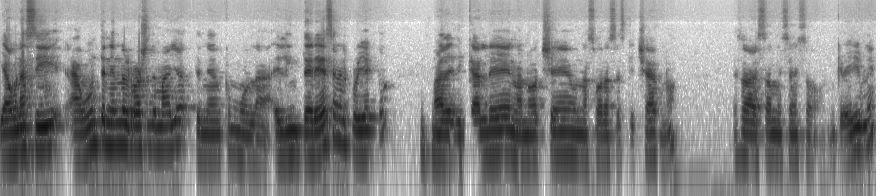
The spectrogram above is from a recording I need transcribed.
y aún así, aún teniendo el rush de Maya, tenían como la, el interés en el proyecto para dedicarle en la noche unas horas a sketchar, ¿no? Eso, eso me hizo increíble.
